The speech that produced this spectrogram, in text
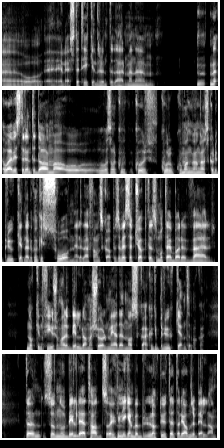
uh, og hele estetikken rundt det der, men um, og jeg visste den til dama, og hun var sånn hvor, hvor, hvor, hvor mange ganger skal du bruke den der? Du kan ikke sove med det der faenskapet. Så hvis jeg kjøpte den, så måtte jeg bare være nok en fyr som har et bilde av meg sjøl med den maska. Jeg kan ikke bruke den til noe. Den, så når bildet er tatt, så jeg kunne like gjerne lagt ut et av de andre bildene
